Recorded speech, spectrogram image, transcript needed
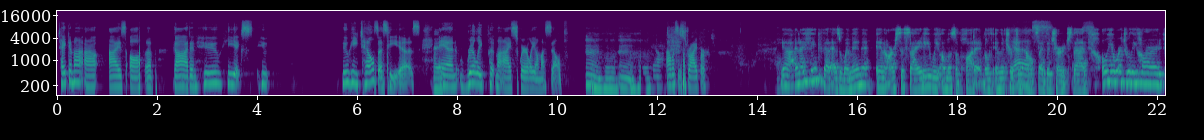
taken my eyes off of God and who he ex- who who he tells us he is right. and really put my eyes squarely on myself. Mm-hmm, mm. Mm-hmm. Yeah, I was a striver. Yeah, and I think that as women in our society, we almost applaud it, both in the church yes. and outside the church, that, oh, you worked really hard,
